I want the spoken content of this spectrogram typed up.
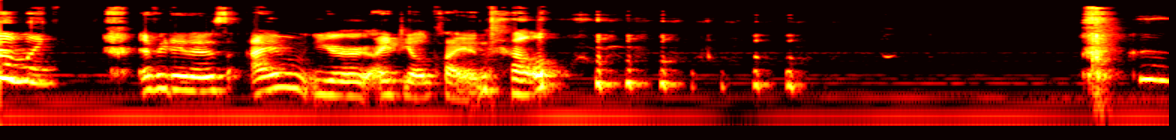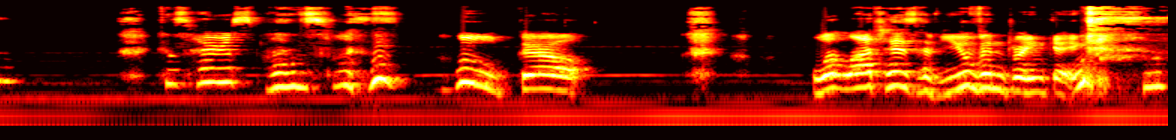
I'm like, Everyday Dose, I'm your ideal clientele. Response was, Oh, girl, what lattes have you been drinking? and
